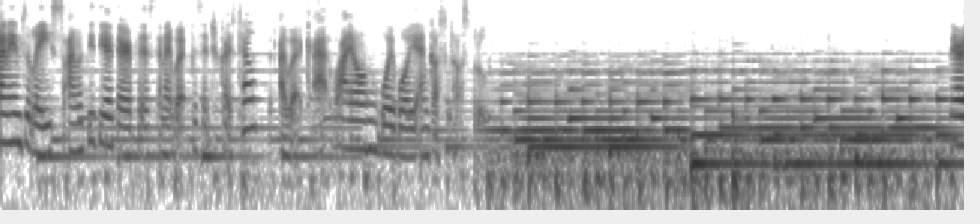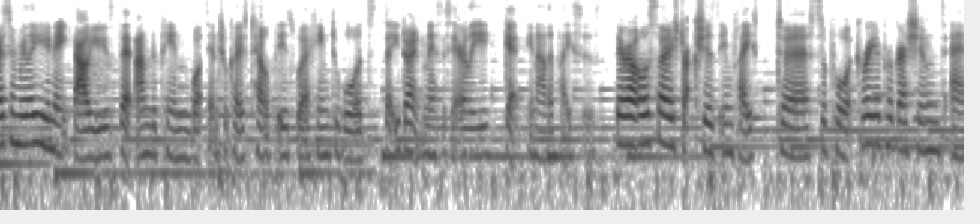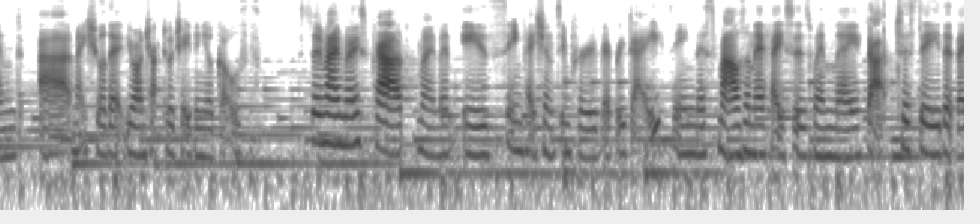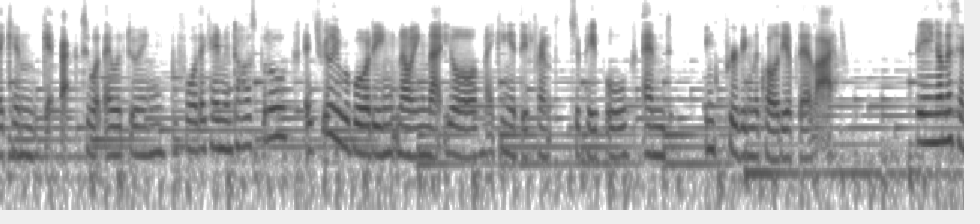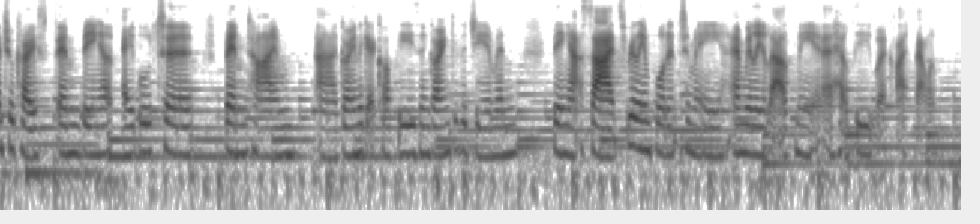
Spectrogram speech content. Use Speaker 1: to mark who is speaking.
Speaker 1: My name's Elise. I'm a physiotherapist and I work for Central Coast Health. I work at Wyong, Woy Woy and Gosford Hospital. There are some really unique values that underpin what Central Coast Health is working towards that you don't necessarily get in other places. There are also structures in place to support career progressions and uh, make sure that you're on track to achieving your goals. So my most proud moment is seeing patients improve every day, seeing the smiles on their faces when they start to see that they can get back to what they were doing before they came into hospital. It's really rewarding knowing that you're making a difference to people and improving the quality of their life. Being on the Central Coast and being able to spend time uh, going to get coffees and going to the gym and being outside is really important to me and really allows me a healthy work-life balance.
